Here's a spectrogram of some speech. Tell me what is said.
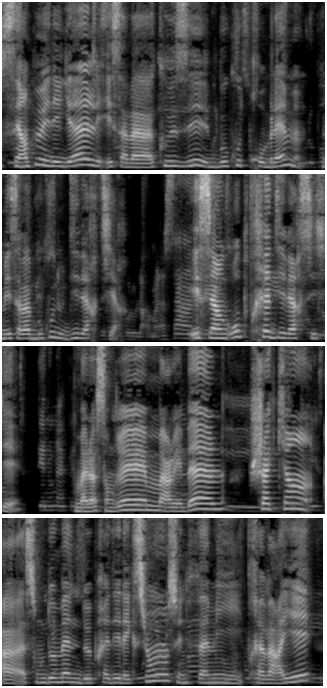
c'est un peu illégal et ça va causer beaucoup de problèmes, mais ça va beaucoup nous divertir. Et c'est un groupe très diversifié. Mala Sangré, Maribel, chacun a son domaine de prédilection, c'est une famille très variée,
